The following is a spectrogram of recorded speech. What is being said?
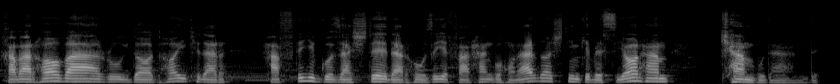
خبرها و رویدادهایی که در هفته گذشته در حوزه فرهنگ و هنر داشتیم که بسیار هم کم بودند.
